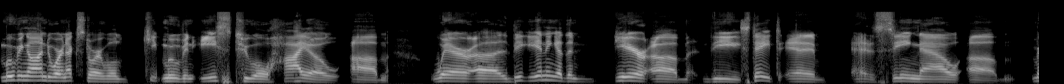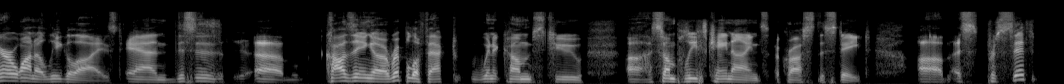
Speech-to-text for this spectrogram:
Moving on to our next story, we'll keep moving east to Ohio, um, where uh, the beginning of the year, um, the state uh, is seeing now um, marijuana legalized, and this is um, causing a ripple effect when it comes to uh, some police canines across the state. Um, specific,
